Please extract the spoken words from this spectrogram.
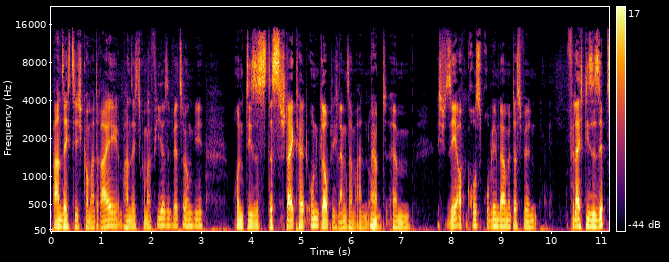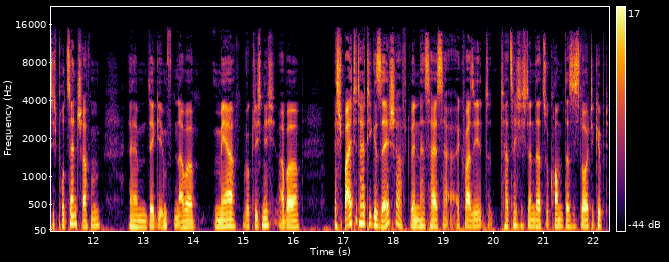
Paar 60,3, paar 60,4 sind wir jetzt irgendwie. Und dieses, das steigt halt unglaublich langsam an. Ja. Und ähm, ich sehe auch ein großes Problem damit, dass wir vielleicht diese 70 Prozent schaffen ähm, der Geimpften, aber mehr wirklich nicht. Aber es spaltet halt die Gesellschaft, wenn es heißt äh, quasi tatsächlich dann dazu kommt, dass es Leute gibt,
